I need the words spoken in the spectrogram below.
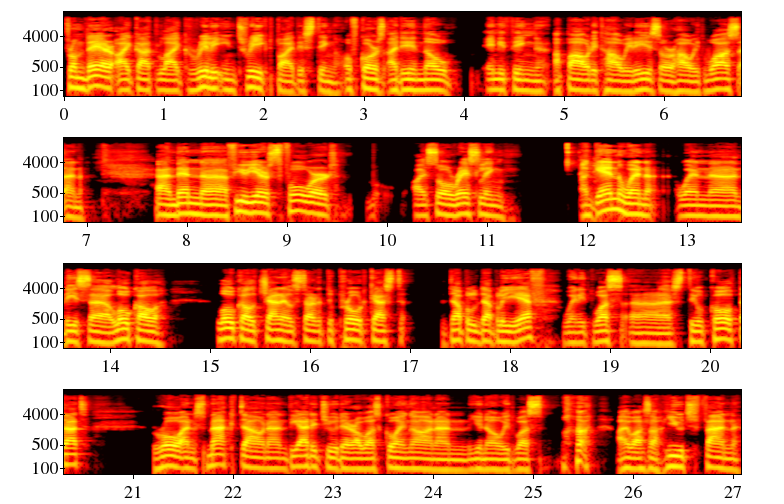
from there i got like really intrigued by this thing. Of course i didn't know anything about it how it is or how it was and and then uh, a few years forward i saw wrestling again when when uh, these uh, local local channels started to broadcast WWF when it was uh, still called that, Raw and SmackDown, and the Attitude Era was going on, and you know it was I was a huge fan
